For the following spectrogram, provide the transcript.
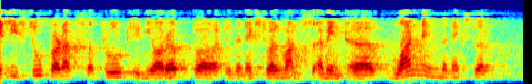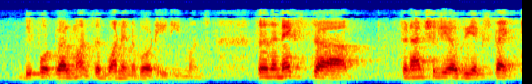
at least two products approved in Europe uh, in the next 12 months. I mean, uh, one in the next 12, before 12 months and one in about 18 months. So in the next uh, financial year, we expect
